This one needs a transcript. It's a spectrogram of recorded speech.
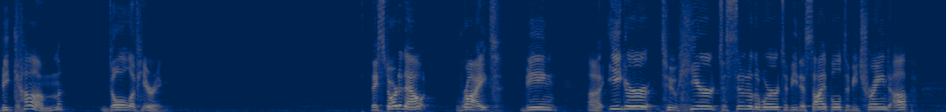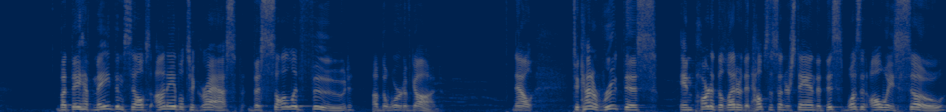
become dull of hearing. They started out right, being uh, eager to hear, to sit under the word, to be discipled, to be trained up, but they have made themselves unable to grasp the solid food of the word of God. Now, to kind of root this in part of the letter that helps us understand that this wasn't always so,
